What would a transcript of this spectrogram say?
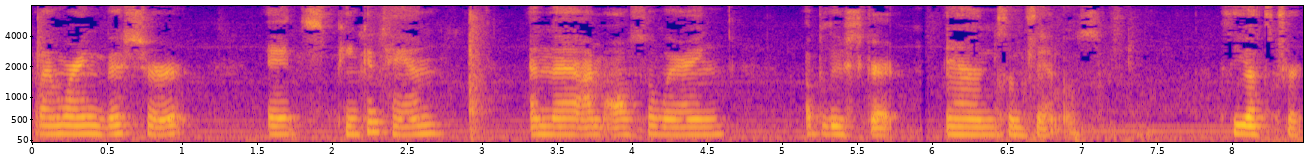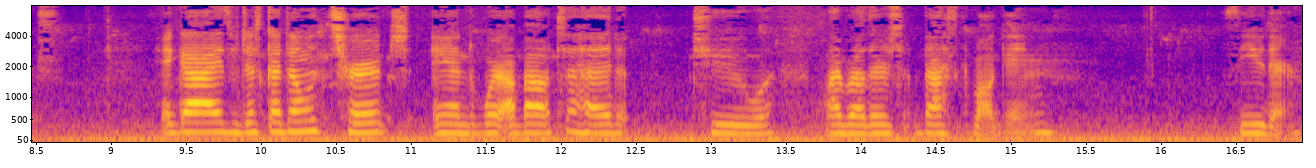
But I'm wearing this shirt. It's pink and tan. And then I'm also wearing a blue skirt and some sandals. See you at the church. Hey guys, we just got done with church and we're about to head to my brother's basketball game. See you there.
